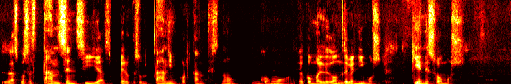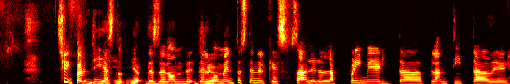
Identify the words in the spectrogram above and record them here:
las cosas tan sencillas, pero que son tan importantes, ¿no? Como, como el de dónde venimos, quiénes somos. Sí, pero y hasta desde donde, del momento este en el que sale la primerita plantita de,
